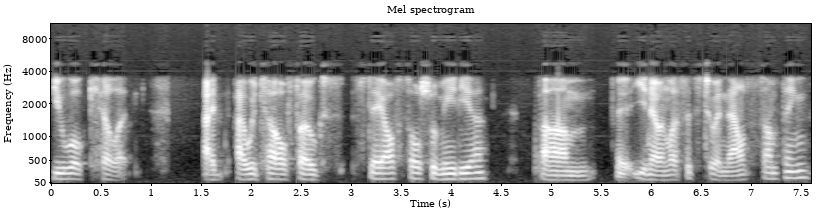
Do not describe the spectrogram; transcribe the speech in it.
you will kill it. I, I would tell folks stay off social media. Um, you know, unless it's to announce something,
